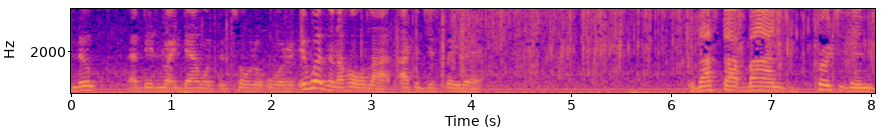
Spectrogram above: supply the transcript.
Nope, I didn't write down what the total order. It wasn't a whole lot, I can just say that. Because I stopped buying, purchasing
